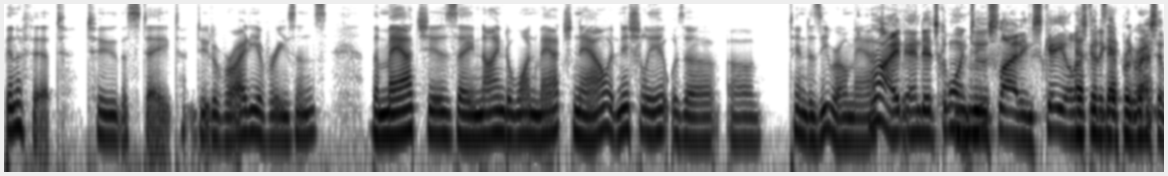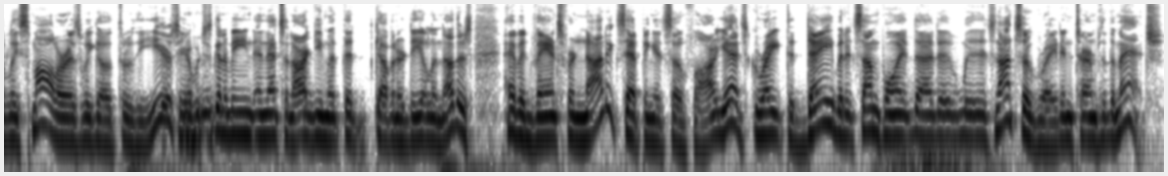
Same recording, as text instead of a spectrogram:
benefit to the state due to a variety of reasons. The match is a nine to one match now. Initially, it was a, a 10 to 0 match. Right, and it's going mm-hmm. to sliding scale. That's it's going exactly to get progressively right. smaller as we go through the years here, mm-hmm. which is going to mean, and that's an argument that Governor Deal and others have advanced for not accepting it so far. Yeah, it's great today, but at some point uh, it's not so great in terms of the match,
